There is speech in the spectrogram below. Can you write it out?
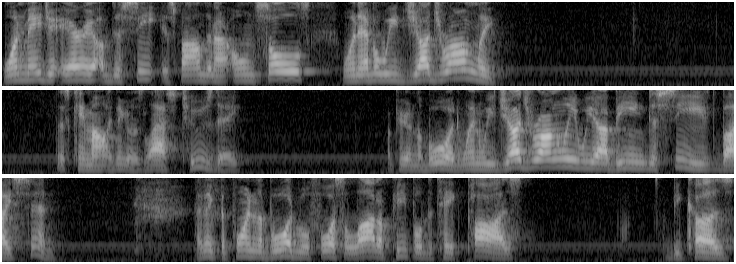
One major area of deceit is found in our own souls whenever we judge wrongly. This came out, I think it was last Tuesday up here on the board. When we judge wrongly, we are being deceived by sin. I think the point on the board will force a lot of people to take pause because,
